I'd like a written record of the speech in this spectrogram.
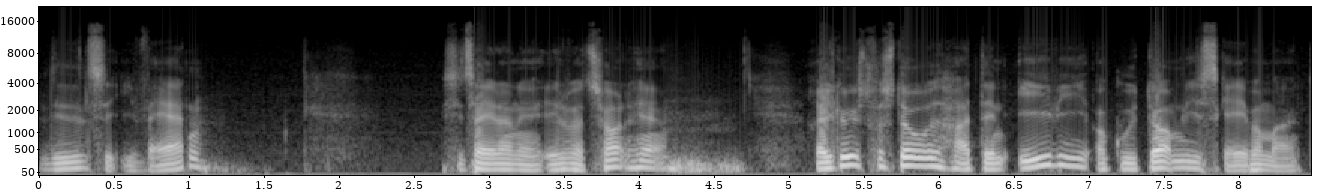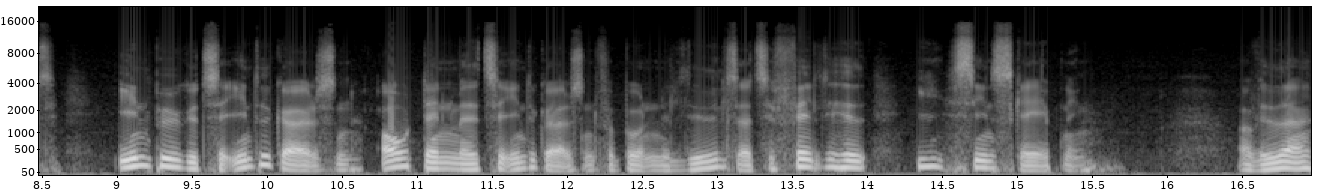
lidelse i verden. Citaterne 11 og 12 her. Religiøst forstået har den evige og guddommelige skabermagt indbygget til indgørelsen og den med til indgørelsen forbundne lidelse og tilfældighed i sin skabning. Og videre,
